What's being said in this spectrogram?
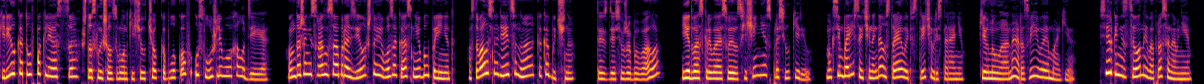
Кирилл готов поклясться, что слышал звонкий щелчок каблуков услужливого халдея. Он даже не сразу сообразил, что его заказ не был принят. Оставалось надеяться на, как обычно. «Ты здесь уже бывала?» Едва скрывая свое восхищение, спросил Кирилл. Максим Борисович иногда устраивает встречи в ресторане. Кивнула она, развеивая магию. Все организационные вопросы на мне.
